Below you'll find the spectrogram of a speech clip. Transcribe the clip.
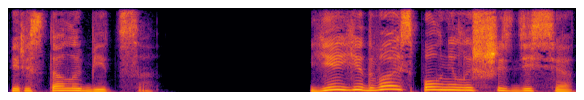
перестало биться. Ей едва исполнилось шестьдесят.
